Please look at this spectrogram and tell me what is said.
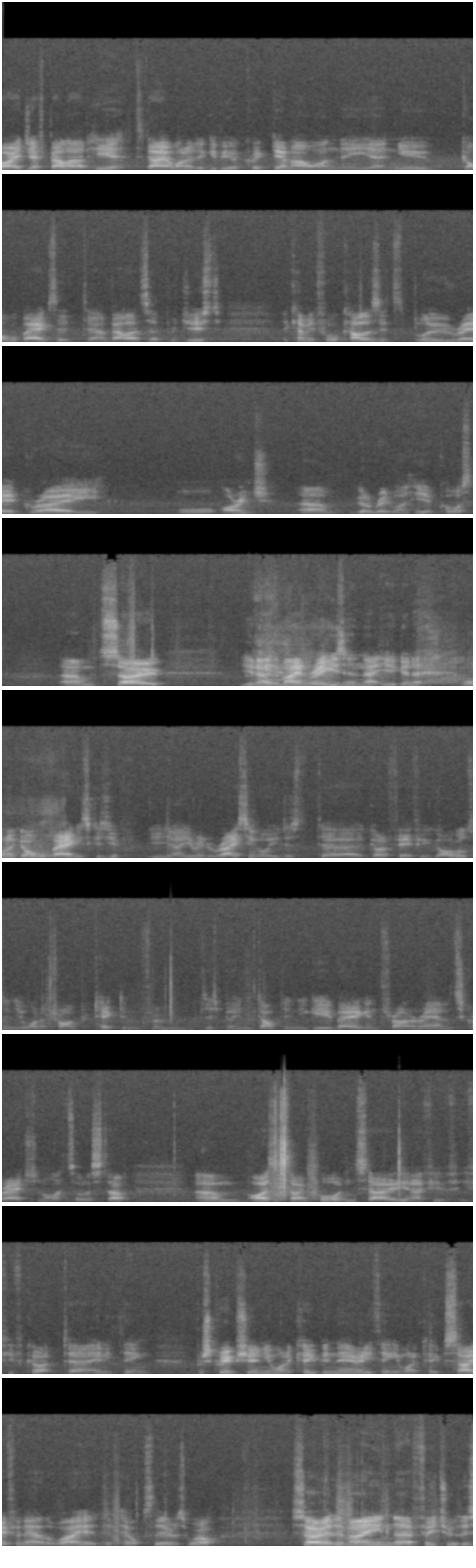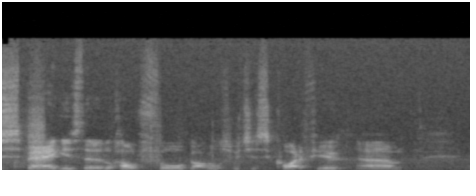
Hi, Geoff Ballard here. Today I wanted to give you a quick demo on the uh, new goggle bags that uh, Ballards have produced. They come in four colours, it's blue, red, grey or orange. Um, we've got a red one here of course. Um, so, you know, the main reason that you're going to want a goggle bag is because you've you know you're into racing or you just uh, got a fair few goggles and you want to try and protect them from just being dumped in your gear bag and thrown around and scratched and all that sort of stuff. Um, eyes are so important, so you know if you've if you've got uh, anything prescription you want to keep in there, anything you want to keep safe and out of the way, it, it helps there as well. So the main uh, feature of this bag is that it'll hold four goggles, which is quite a few, um,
